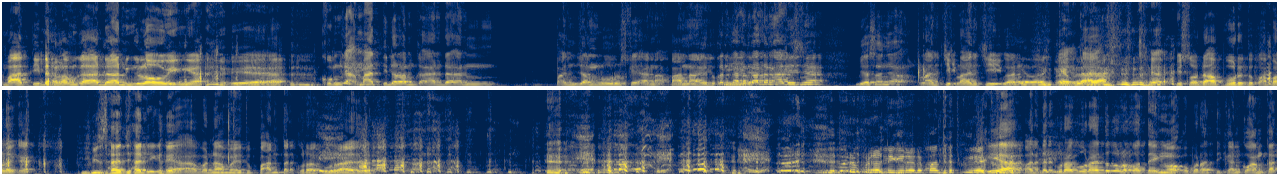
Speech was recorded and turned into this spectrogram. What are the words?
mati dalam keadaan glowing ya. Iya. Kok nggak mati dalam keadaan panjang lurus kayak anak panah itu kan Iya. kadang-kadang alisnya biasanya lancip-lancip kan Iya, Bang, kayak belalang. kayak pisau dapur itu apalagi kayak bisa jadi kayak apa namanya itu pantat kura-kura itu. Baru pernah dengar ada pantat kura-kura. Iya pantat kura-kura itu kalau kau tengok kau perhatikan kau angkat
